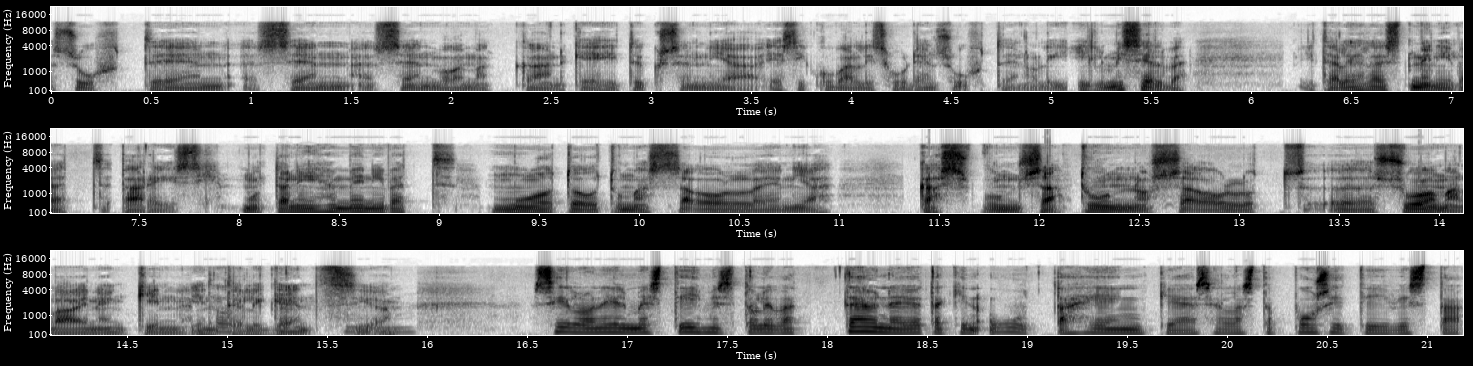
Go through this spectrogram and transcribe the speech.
suhteen, sen, sen voimakkaan kehityksen ja esikuvallisuuden suhteen oli ilmiselvä. Italialaiset menivät Pariisiin, mutta niinhän menivät muotoutumassa olleen ja kasvunsa tunnossa ollut ö, suomalainenkin intelligentsia. Mm. Silloin ilmeisesti ihmiset olivat täynnä jotakin uutta henkeä, sellaista positiivista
